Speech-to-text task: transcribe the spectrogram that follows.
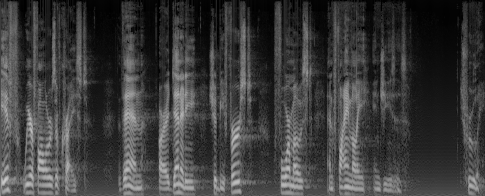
If we are followers of Christ, then our identity should be first, foremost, and finally in Jesus. Truly.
